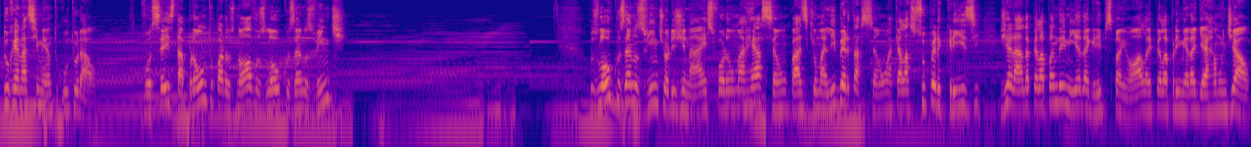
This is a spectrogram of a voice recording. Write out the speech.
do renascimento cultural? Você está pronto para os novos loucos anos 20? Os loucos anos 20 originais foram uma reação, quase que uma libertação àquela super crise gerada pela pandemia da gripe espanhola e pela Primeira Guerra Mundial.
